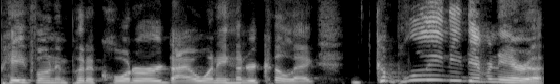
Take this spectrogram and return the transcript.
payphone and put a quarter or dial 1-800 collect. Completely different era.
